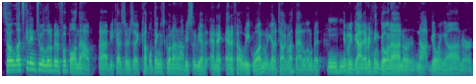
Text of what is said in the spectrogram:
so let's get into a little bit of football now, uh, because there's a couple things going on. Obviously, we have an NFL Week One. We got to talk about that a little bit, Mhm. and we've got everything going on or not going on, or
